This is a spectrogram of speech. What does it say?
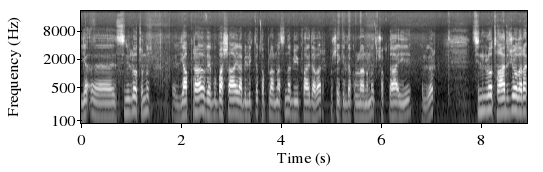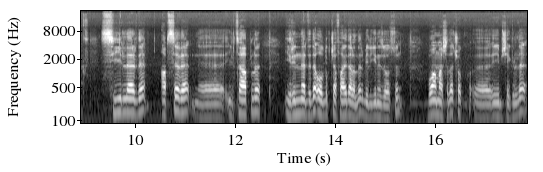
E, sinirlotumuz yaprağı ve bu başağıyla birlikte toplanmasında büyük fayda var. Bu şekilde kullanımı çok daha iyi oluyor. Sinirlot harici olarak sihirlerde, apse ve iltihaplı irinlerde de oldukça faydalıdır. Bilginiz olsun. Bu amaçla da çok iyi bir şekilde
